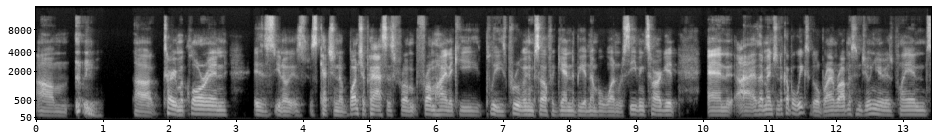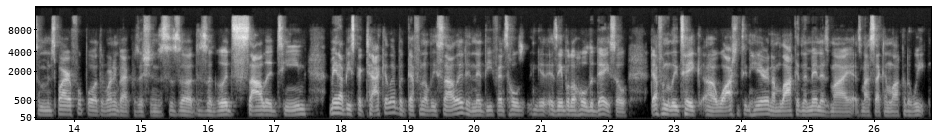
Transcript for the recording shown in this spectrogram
Um, uh, Terry McLaurin is, you know, is, is, catching a bunch of passes from from Heinicke. Please proving himself again to be a number one receiving target. And uh, as I mentioned a couple weeks ago, Brian Robinson Jr. is playing some inspired football at the running back position. This is a this is a good, solid team. May not be spectacular, but definitely solid. And their defense holds is able to hold the day. So definitely take uh, Washington here, and I'm locking them in as my as my second lock of the week.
